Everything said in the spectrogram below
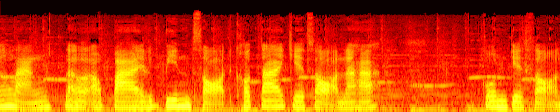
ข้างหลัง แล้วเอาปลายริบบิ้นสอดเข้าใต้เกสรนะคะก้นเกสร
